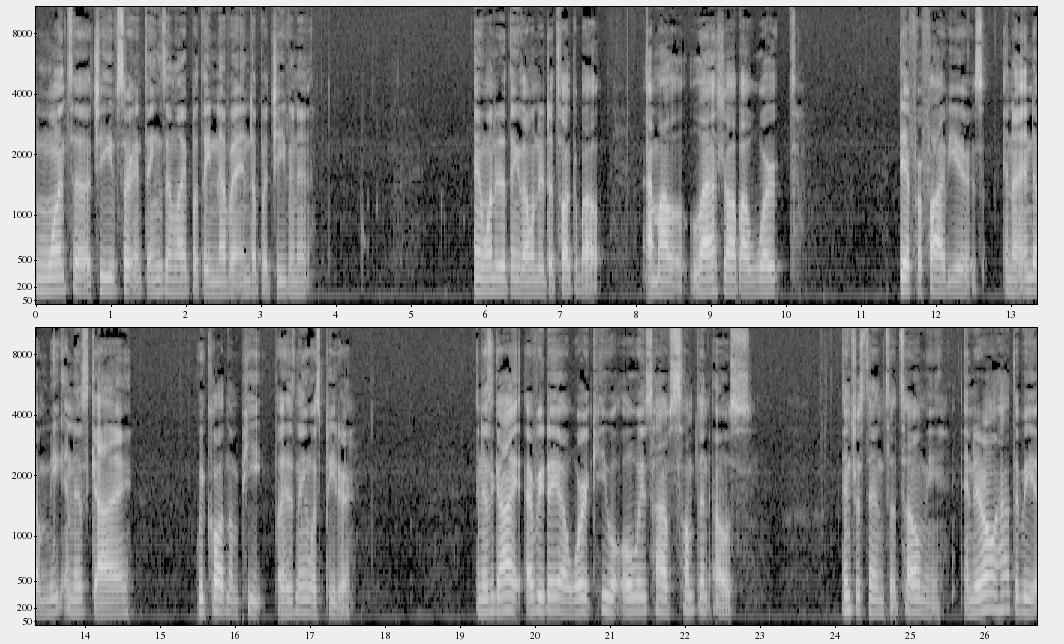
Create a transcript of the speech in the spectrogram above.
want to achieve certain things in life, but they never end up achieving it? And one of the things I wanted to talk about at my last job, I worked there for five years, and I ended up meeting this guy. We called him Pete, but his name was Peter. And this guy, every day at work, he will always have something else interesting to tell me. And it don't have to be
